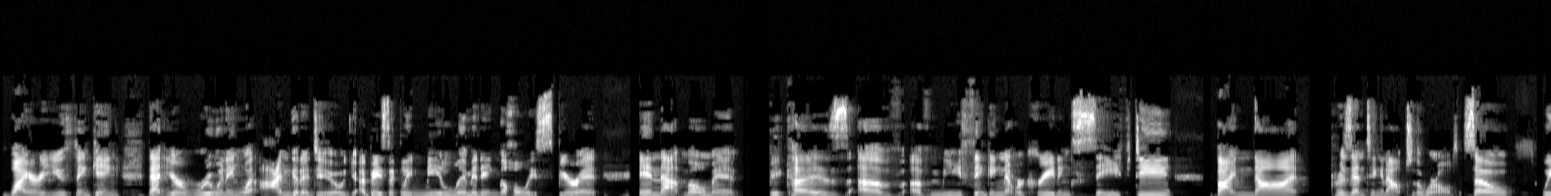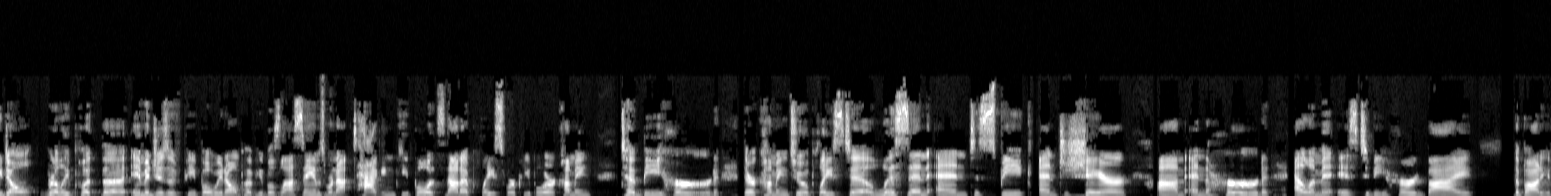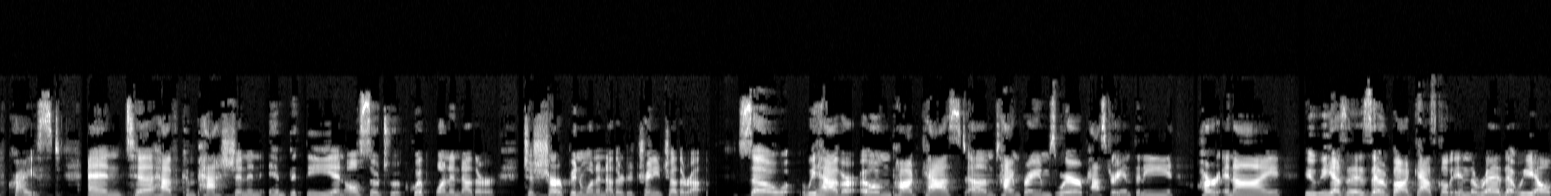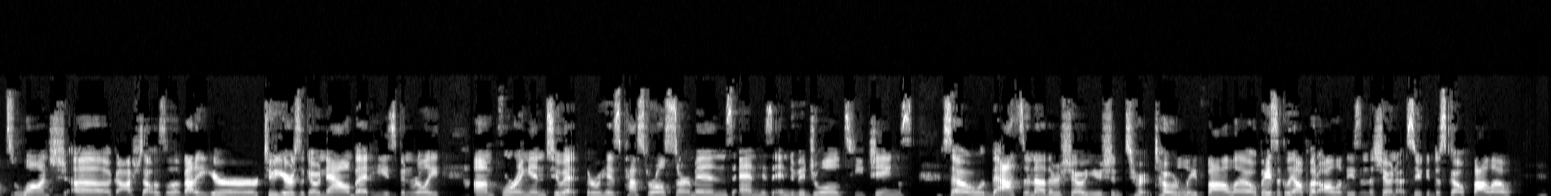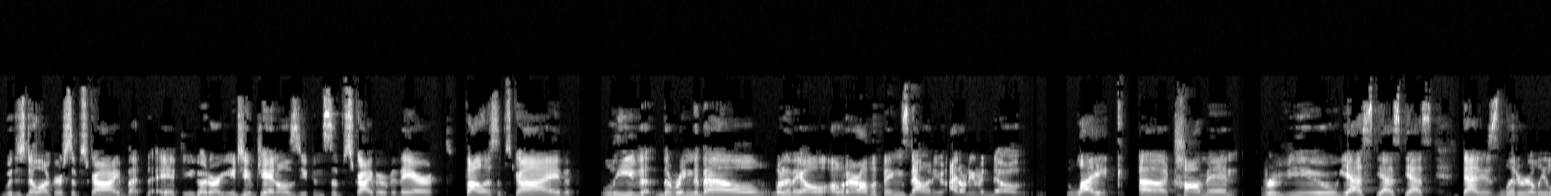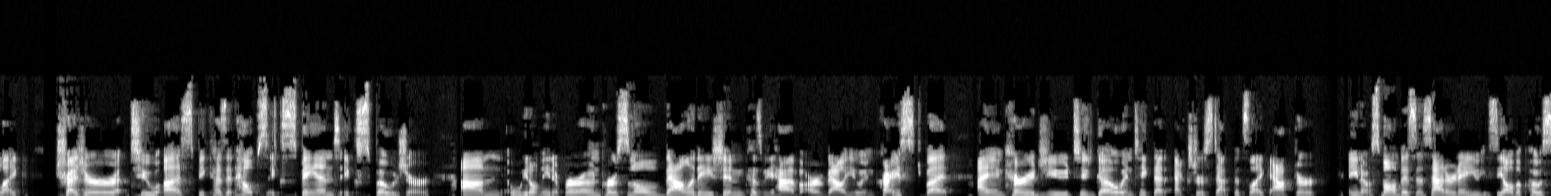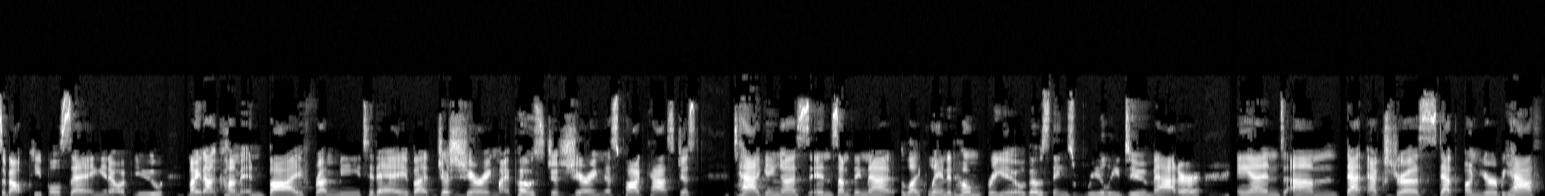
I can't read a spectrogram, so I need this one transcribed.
Why are you thinking that you're ruining what I'm going to do? Basically, me limiting the Holy Spirit in that moment because of of me thinking that we're creating safety by not presenting it out to the world. So we don't really put the images of people, we don't put people's last names, we're not tagging people. It's not a place where people are coming to be heard. They're coming to a place to listen and to speak and to share. Um, and the heard element is to be heard by the body of Christ and to have compassion and empathy and also to equip one another, to sharpen one another, to train each other up. So we have our own podcast um, time frames where Pastor Anthony Hart and I, who he has his own podcast called In the Red that we helped launch. Uh, gosh, that was about a year, two years ago now, but he's been really um, pouring into it through his pastoral sermons and his individual teachings. So that's another show you should t- totally follow. Basically, I'll put all of these in the show notes so you can just go follow. We're just no longer subscribe, but if you go to our YouTube channels, you can subscribe over there. Follow, subscribe, leave the ring the bell. What are they all? What are all the things now? I don't even know. Like, uh, comment, review. Yes, yes, yes. That is literally like treasure to us because it helps expand exposure. Um, we don't need it for our own personal validation because we have our value in Christ, but I encourage you to go and take that extra step. It's like after you know, Small Business Saturday, you see all the posts about people saying, you know, if you might not come and buy from me today, but just sharing my post, just sharing this podcast, just tagging us in something that like landed home for you, those things really do matter. And um, that extra step on your behalf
